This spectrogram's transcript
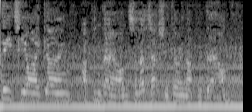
DTI going up and down, so that's actually going up and down.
